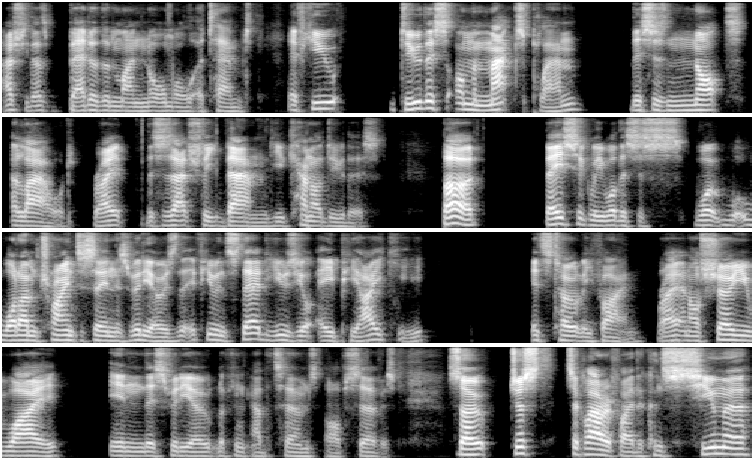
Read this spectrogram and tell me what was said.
actually that's better than my normal attempt. If you do this on the Max plan, this is not allowed, right? This is actually banned. You cannot do this. But basically what this is what what I'm trying to say in this video is that if you instead use your API key, it's totally fine, right? And I'll show you why in this video looking at the terms of service. So just to clarify, the consumer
